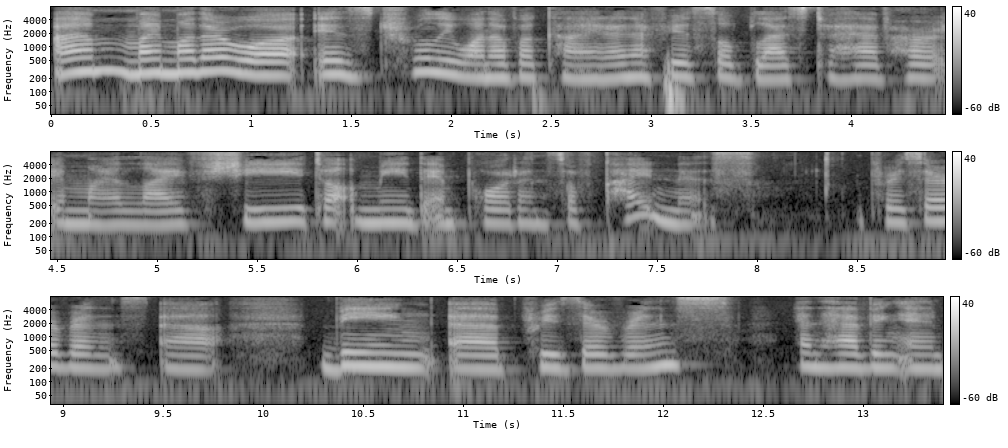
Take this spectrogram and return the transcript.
um, my mother is truly one of a kind, and I feel so blessed to have her in my life. She taught me the importance of kindness, perseverance, uh, being a perseverance and having a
